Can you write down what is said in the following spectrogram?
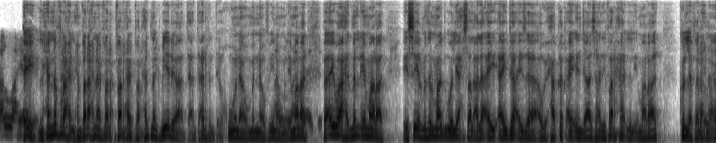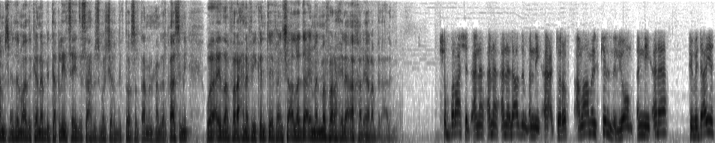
الله يعينك. اي نحن نفرح نحن فرحنا فرح فرحه فرحتنا كبيرة. تع- تعرف أنت أخونا ومنا وفينا ومن الإمارات. يعزك. فأي واحد من الإمارات يصير مثل ما تقول يحصل على أي أي جائزة أو يحقق أي إنجاز هذه فرحة للإمارات كلها. فرحنا أمس. مثل ما ذكرنا بتقليد سيدي صاحب اسمه الشيخ الدكتور سلطان بن محمد القاسمي وأيضا فرحنا فيك أنت. فإن شاء الله دائما من فرح إلى آخر يا رب العالمين. شوف براشد أنا أنا أنا لازم أني أعترف أمام الكل اليوم أني أنا في بدايه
